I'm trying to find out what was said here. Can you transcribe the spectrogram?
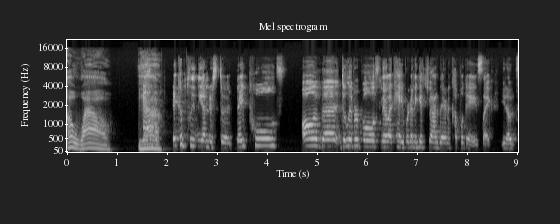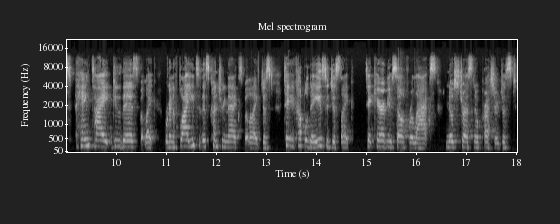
oh wow. Yeah. And they completely understood. They pulled all of the deliverables and they're like hey we're going to get you out of there in a couple days. Like you know hang tight do this but like we're going to fly you to this country next. But like just take a couple days to just like take care of yourself relax no stress no pressure just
